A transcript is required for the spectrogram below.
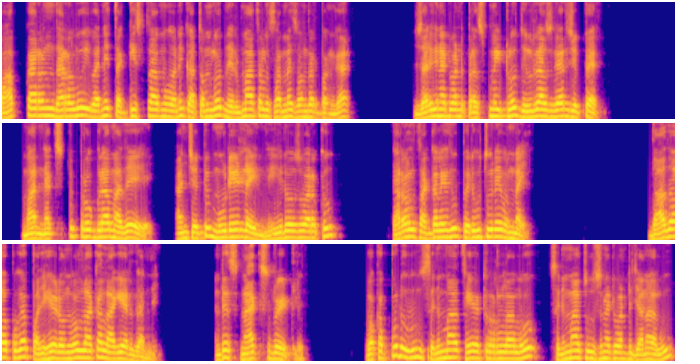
పాప్కార్న్ ధరలు ఇవన్నీ తగ్గిస్తాము అని గతంలో నిర్మాతల సమ్మె సందర్భంగా జరిగినటువంటి ప్రెస్ మీట్లో దిల్రాజు గారు చెప్పారు. మా నెక్స్ట్ ప్రోగ్రాం అదే అని చెప్పి మూడేళ్ళు అయింది ఈరోజు వరకు ధరలు తగ్గలేదు పెరుగుతూనే ఉన్నాయి. దాదాపుగా పదిహేడు వందల దాకా లాగారు దాన్ని. అంటే స్నాక్స్ రేట్లు. ఒకప్పుడు సినిమా థియేటర్లలో సినిమా చూసినటువంటి జనాలు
